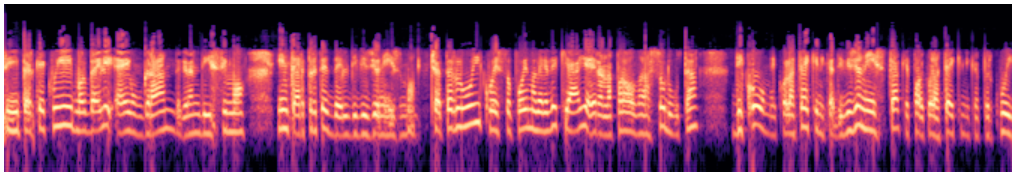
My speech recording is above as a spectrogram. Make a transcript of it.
sì, perché qui Morbelli è un grande, grandissimo interprete del divisionismo. Cioè per lui questo poema delle vecchiaie era la prova assoluta di come con la tecnica divisionista, che poi con la tecnica per cui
